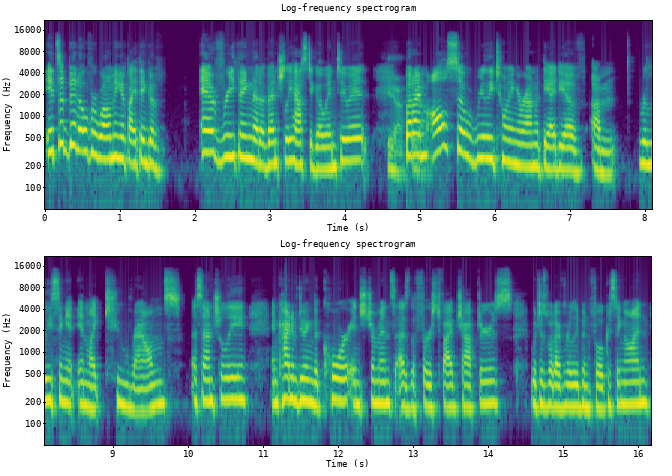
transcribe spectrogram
it's a bit overwhelming if I think of everything that eventually has to go into it. Yeah. But yeah. I'm also really toying around with the idea of um, releasing it in like two rounds, essentially, and kind of doing the core instruments as the first five chapters, which is what I've really been focusing on,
